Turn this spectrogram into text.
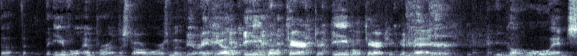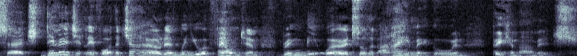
the, the, the evil emperor in the Star Wars movie or any other evil character, evil character you can imagine. Go and search diligently for the child, and when you have found him, bring me word so that I may go and pay him homage.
